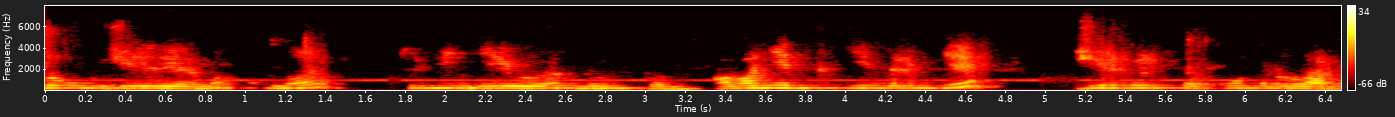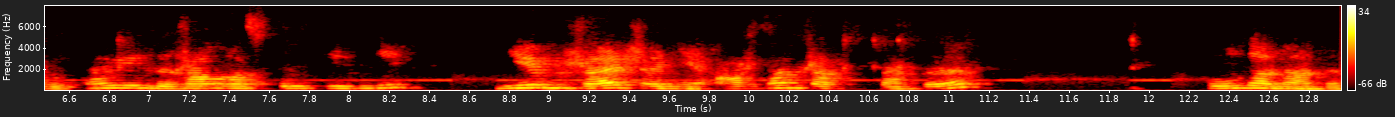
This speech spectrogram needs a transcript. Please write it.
жылу желілерінің құны төмендеуі мүмкін. Абоненттік ендірімде жергілікті қондырғыларды тәуелді жалғастыру кезінде ең жай және арзан жабдықтарды қолданады.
